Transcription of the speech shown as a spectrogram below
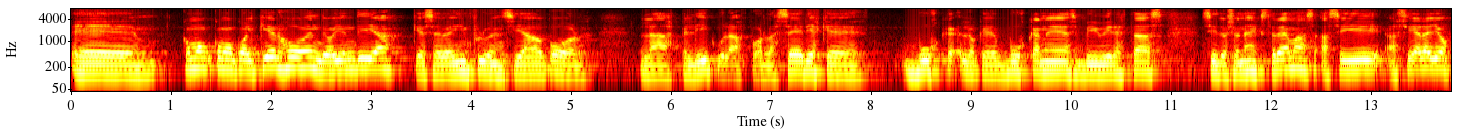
eh, como, como cualquier joven de hoy en día que se ve influenciado por las películas, por las series que busca, lo que buscan es vivir estas situaciones extremas, así, así era yo.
